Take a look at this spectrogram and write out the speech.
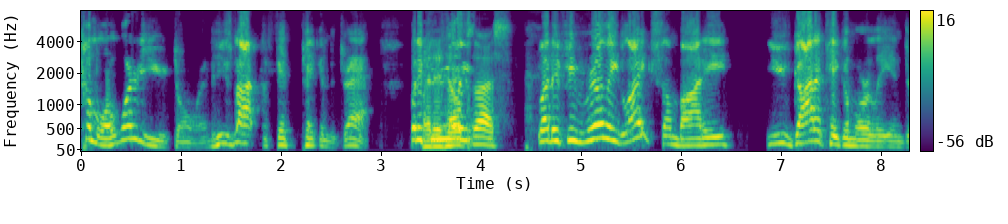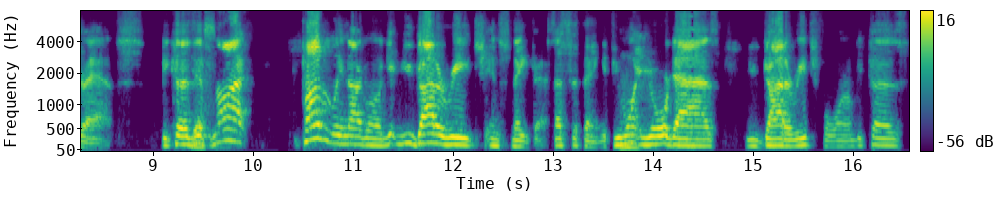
come on, what are you doing? He's not the fifth pick in the draft. But if But you it really, helps us. but if you really like somebody, you've got to take them early in drafts because Yes. if not, probably not going to get. You got to reach in snake drafts. That's the thing. If you Mm-hmm. want your guys, you got to reach for them because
